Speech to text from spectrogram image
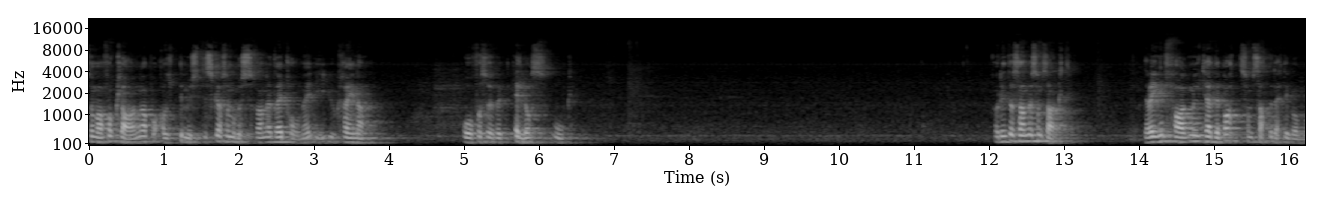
som var forklaringer på alt det mystiske som russerne drev på med i Ukraina. Og for så vidt ellers òg. Og det interessante, som sagt det var ingen fagmilitær debatt som satte dette i gang.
